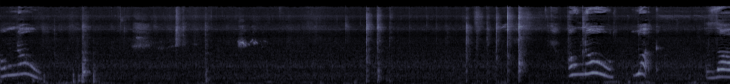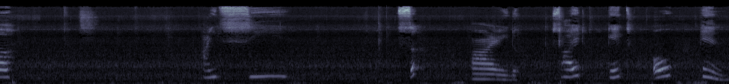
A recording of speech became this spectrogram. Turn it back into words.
Oh no! Oh no! Look! The. I see. Side. Side gate open.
